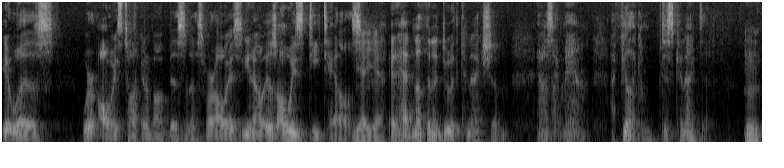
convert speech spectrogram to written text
it was we're always talking about business. We're always, you know, it was always details. Yeah, yeah. It had nothing to do with connection. And I was like, man, I feel like I'm disconnected. Mm.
